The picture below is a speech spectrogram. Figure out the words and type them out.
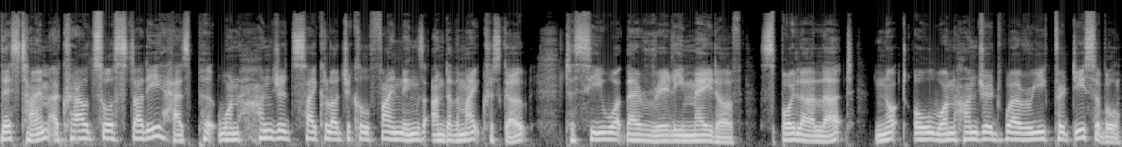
This time, a crowdsourced study has put 100 psychological findings under the microscope to see what they're really made of. Spoiler alert, not all 100 were reproducible.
